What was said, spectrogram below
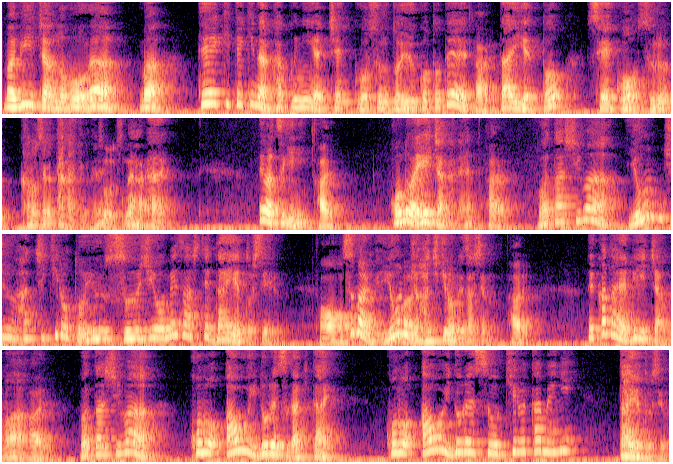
まあ、B ちゃんの方が、まあ、定期的な確認やチェックをするということで、はい、ダイエット成功する可能性が高いということね。そうですね。はい。はい、では次に、はい、今度は A ちゃんがね、はい、私は48キロという数字を目指してダイエットしている。つまりね、48キロを目指してるの。はい。で、片や B ちゃんは、はい、私はこの青いドレスが着たい。この青いドレスを着るためにダイエットしてる。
